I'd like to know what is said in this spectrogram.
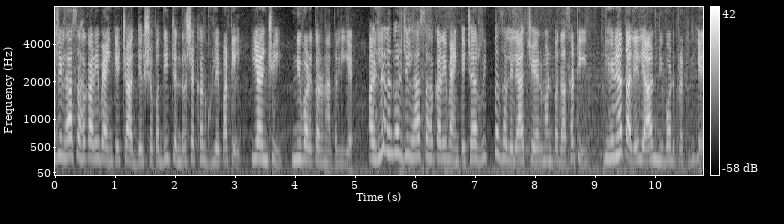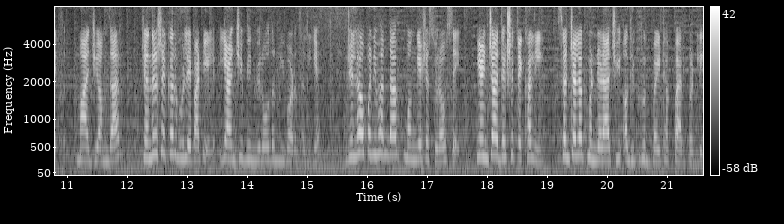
जिल्हा सहकारी बँकेच्या अध्यक्षपदी चंद्रशेखर घुले पाटील यांची निवड करण्यात आली आहे. अहिल्यानगर जिल्हा सहकारी बँकेच्या रिक्त झालेल्या चेअरमन पदासाठी घेण्यात आलेल्या निवड प्रक्रियेत माजी आमदार चंद्रशेखर घुले पाटील यांची बिनविरोध निवड झाली आहे. जिल्हा उपनिबंधक मंगेश सुरवसे यांच्या अध्यक्षतेखाली संचालक मंडळाची अधिकृत बैठक पार पडली.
